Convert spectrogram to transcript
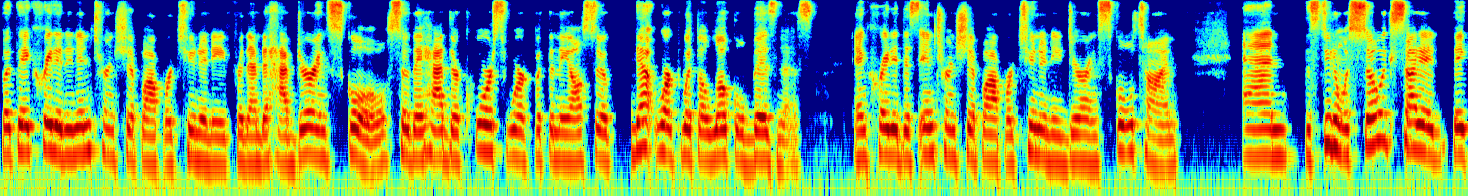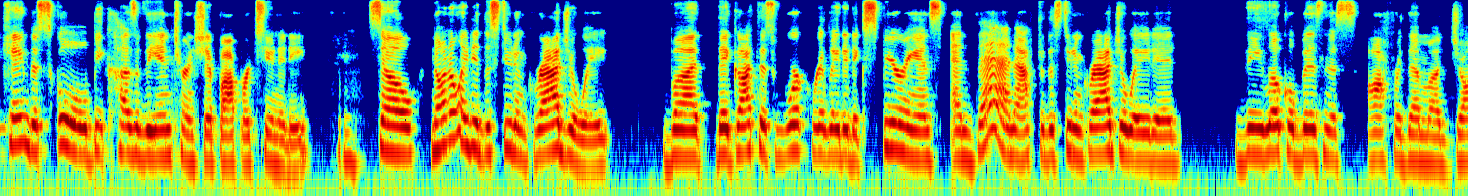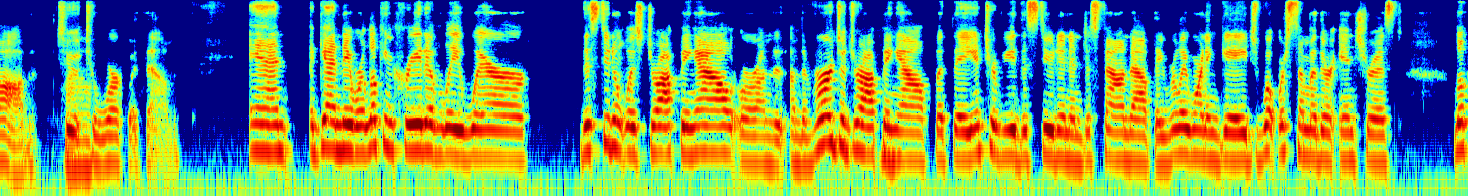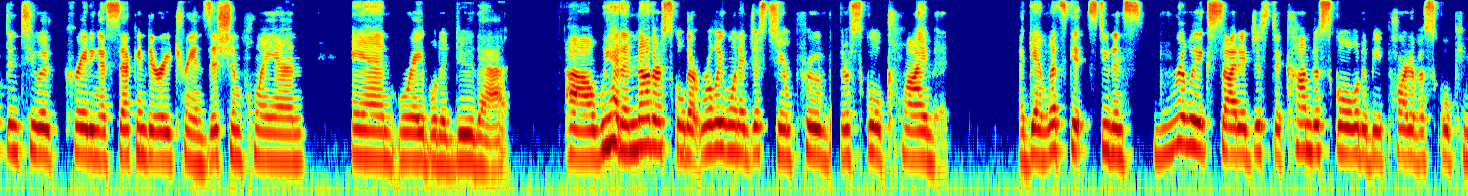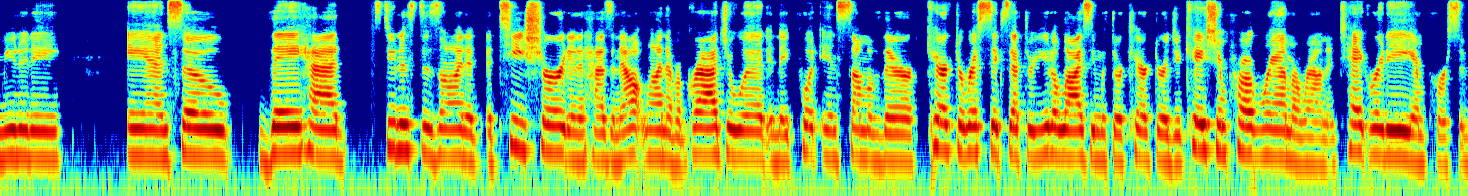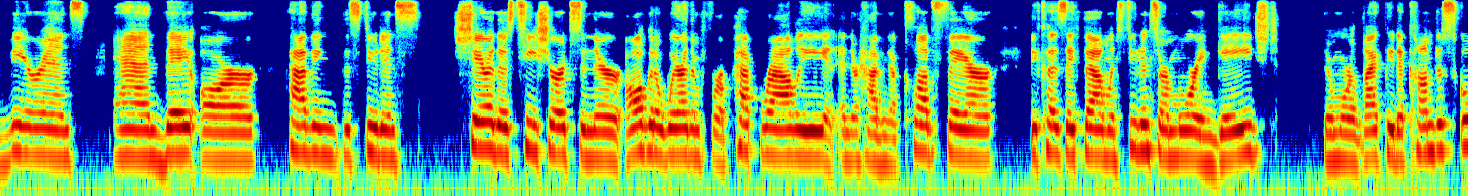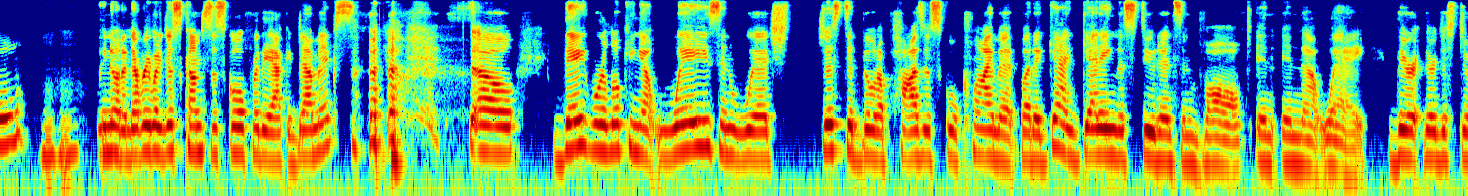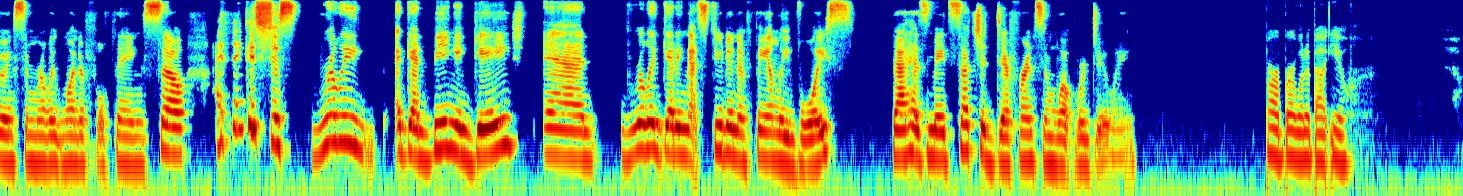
but they created an internship opportunity for them to have during school. So they had their coursework, but then they also networked with a local business and created this internship opportunity during school time. And the student was so excited they came to school because of the internship opportunity. Mm. So not only did the student graduate, but they got this work related experience. And then after the student graduated, the local business offered them a job to wow. to work with them. And again they were looking creatively where the student was dropping out or on the on the verge of dropping mm-hmm. out but they interviewed the student and just found out they really weren't engaged. What were some of their interests? Looked into a, creating a secondary transition plan and were able to do that. Uh, we had another school that really wanted just to improve their school climate. Again let's get students really excited just to come to school to be part of a school community and so they had students design a a t-shirt and it has an outline of a graduate and they put in some of their characteristics that they're utilizing with their character education program around integrity and perseverance. And they are having the students share those t-shirts and they're all going to wear them for a pep rally and, and they're having a club fair because they found when students are more engaged they're more likely to come to school. Mm-hmm. We know that everybody just comes to school for the academics. so they were looking at ways in which just to build a positive school climate but again getting the students involved in in that way they're they're just doing some really wonderful things so i think it's just really again being engaged and really getting that student and family voice that has made such a difference in what we're doing barbara what about you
